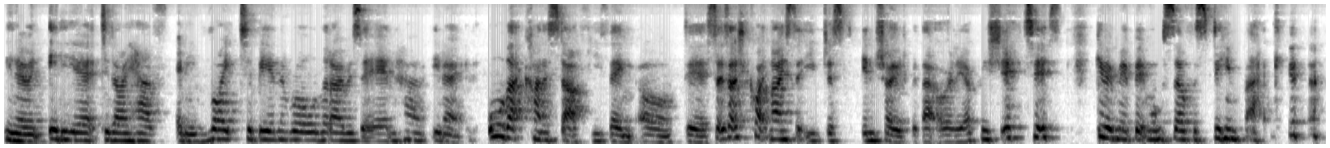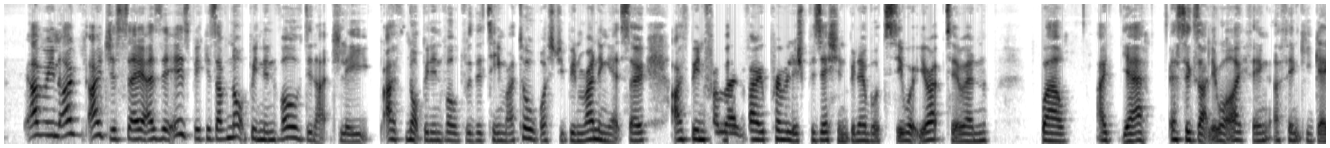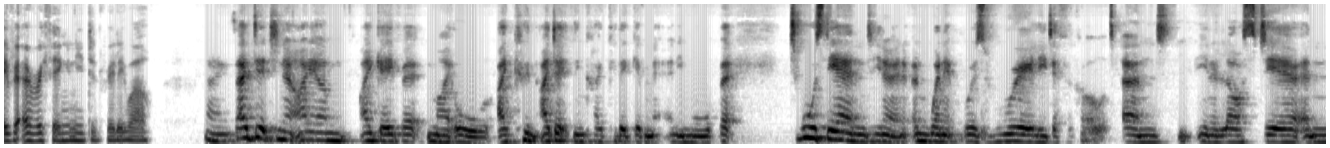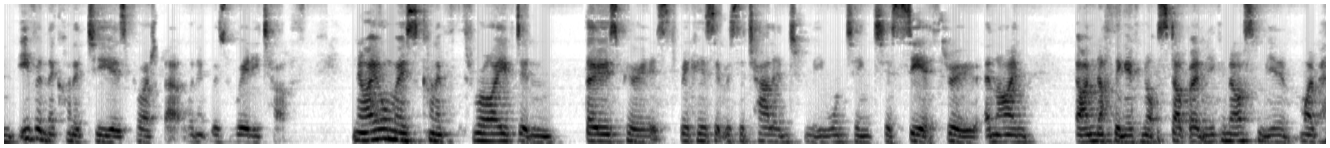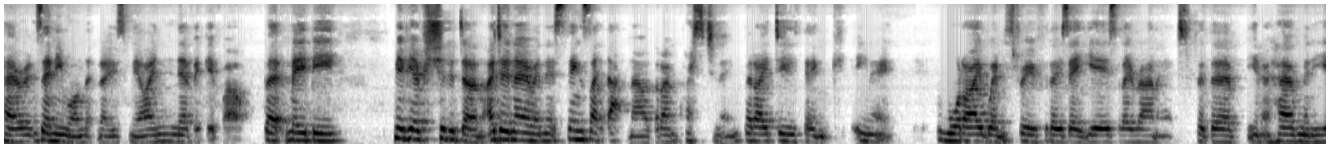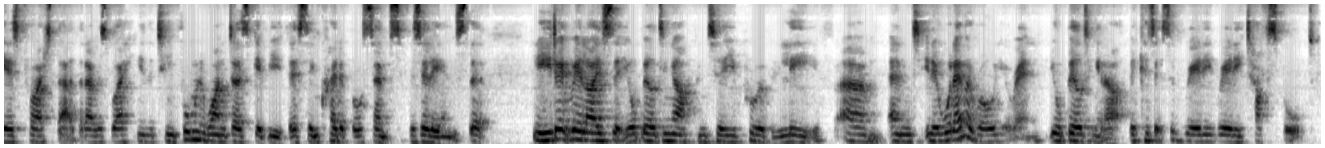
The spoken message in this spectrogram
you know, an idiot? Did I have any right to be in the role that I was in? How, you know, all that kind of stuff. You think, oh dear. So it's actually quite nice that you've just introed with that earlier. I appreciate it. Giving me a bit more self esteem back. I mean, I I just say it as it is because I've not been involved in actually. I've not been involved with the team at all whilst you've been running it. So I've been from a very privileged position, been able to see what you're up to, and well, I yeah, that's exactly what I think. I think you gave it everything, and you did really well. Thanks. I did. You know, I um, I gave it my all. I couldn't. I don't think I could have given it any more. But towards the end, you know, and, and when it was really difficult, and you know, last year, and even the kind of two years prior to that, when it was really tough, know, I almost kind of thrived in those periods because it was the challenge for me wanting to see it through. And I'm I'm nothing if not stubborn. You can ask me, my parents, anyone that knows me. I never give up. But maybe maybe I should have done. I don't know. And it's things like that now that I'm questioning. But I do think, you know, what I went through for those eight years that I ran it, for the you know however many years prior to that that I was working in the team. Formula One does give you this incredible sense of resilience that you, you don't realize that you're building up until you probably leave. Um, and you know whatever role you're in, you're building it up because it's a really really tough sport.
